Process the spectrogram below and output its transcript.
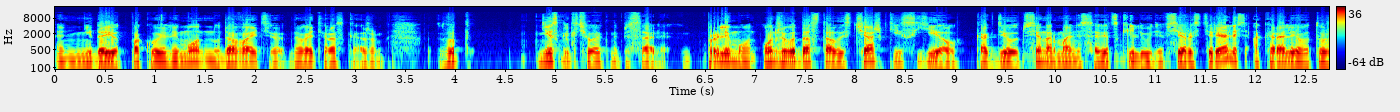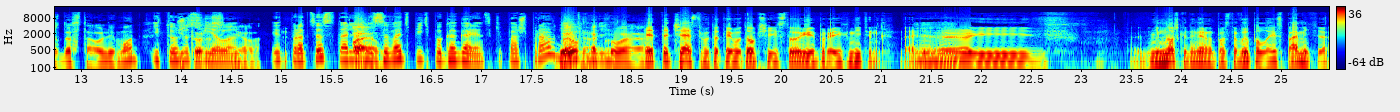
Не дает покоя лимон. Ну, давайте, давайте расскажем. Вот несколько человек написали. Про лимон. Он же его достал из чашки и съел, как делают все нормальные советские люди. Все растерялись, а королева тоже достала лимон и тоже, и тоже съела. съела. Этот процесс стали Павел. называть пить по-гагарински. Паш, правда? Был это такое? Это часть вот этой вот общей истории про их митинг. Да. Mm-hmm. И немножко, наверное, просто выпало из памяти.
